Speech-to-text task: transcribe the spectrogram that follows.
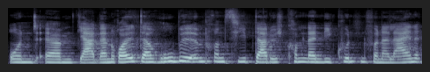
und ähm, ja, dann rollt da Rubel im Prinzip, dadurch kommen dann die Kunden von alleine.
